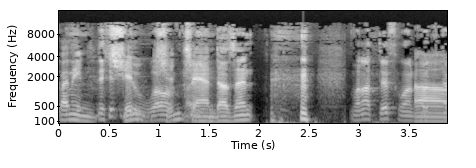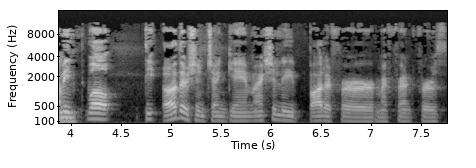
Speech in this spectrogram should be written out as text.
I mean, they Shin, well Shin-Chan fighting. doesn't. Well, not this one, but I Um, mean, well, the other Shin-Chan game, I actually bought it for my friend for his,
